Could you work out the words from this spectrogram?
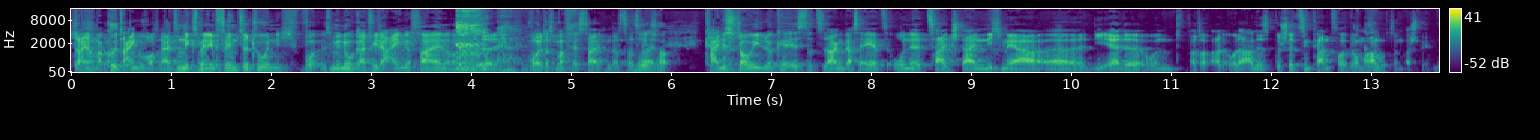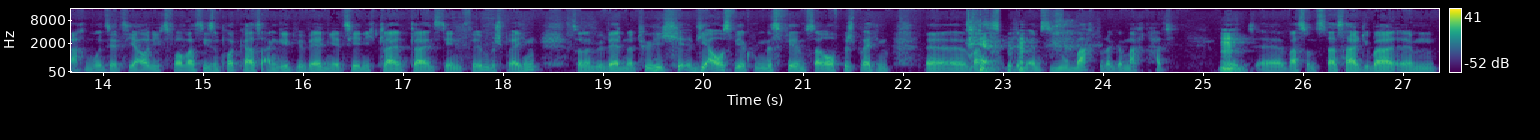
Sei noch mal kurz eingeworfen, hat nichts mit dem Film zu tun. Ich ist mir nur gerade wieder eingefallen und äh, ich wollte das mal festhalten, dass das halt keine Story-Lücke ist, sozusagen, dass er jetzt ohne Zeitstein nicht mehr äh, die Erde und oder alles beschützen kann vor Dormammu also, zum Beispiel. Machen wir uns jetzt hier auch nichts vor, was diesen Podcast angeht. Wir werden jetzt hier nicht klein, kleins den Film besprechen, sondern wir werden natürlich die Auswirkungen des Films darauf besprechen, äh, was es mit dem MCU macht oder gemacht hat. Mhm. Und äh, was uns das halt über ähm,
